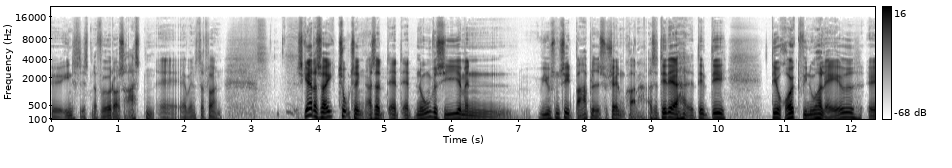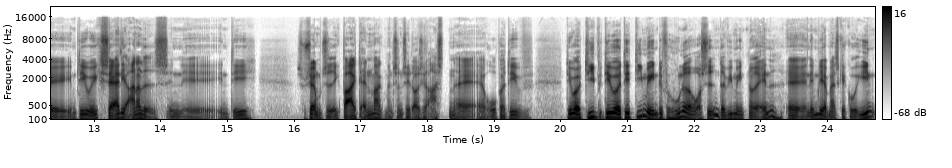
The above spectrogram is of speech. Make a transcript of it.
øh, enhedslisten og fører også resten af, af venstrefløjen. Sker der så ikke to ting? Altså, at, at nogen vil sige, jamen, vi er jo sådan set bare blevet socialdemokrater. Altså, det der, det, det, det ryg, vi nu har lavet, øh, jamen, det er jo ikke særlig anderledes end, øh, end det, Socialdemokratiet ikke bare i Danmark, men sådan set også i resten af, af Europa. Det, det var, de, det var det, de mente for 100 år siden, da vi mente noget andet, øh, nemlig at man skal gå ind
